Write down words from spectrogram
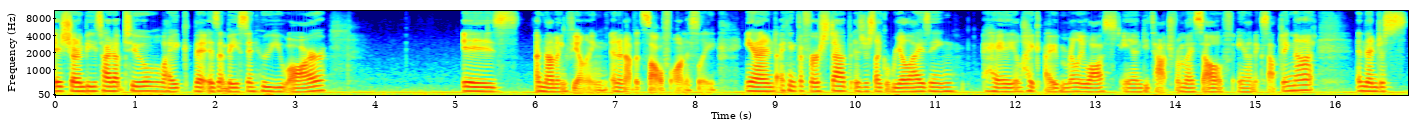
it shouldn't be tied up to, like that isn't based in who you are, is a numbing feeling in and of itself, honestly. And I think the first step is just like realizing, hey, like I'm really lost and detached from myself and accepting that. And then just,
